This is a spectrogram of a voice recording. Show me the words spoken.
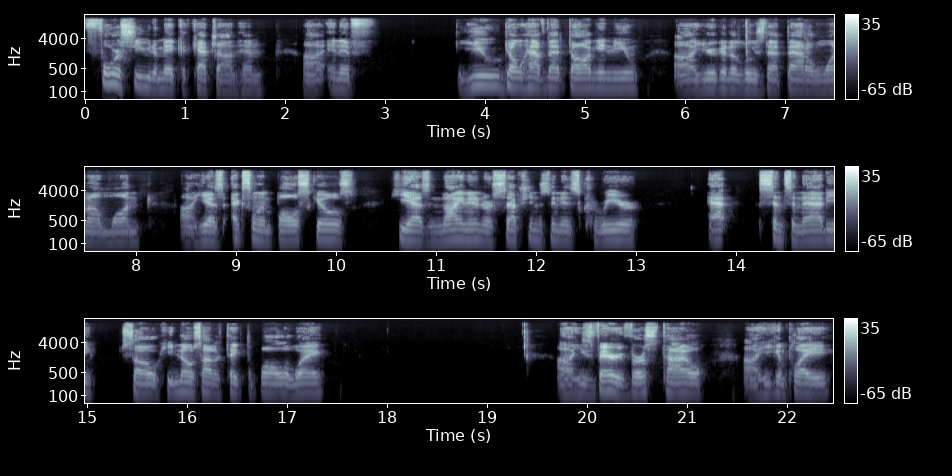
force you to make a catch on him. Uh, and if you don't have that dog in you, uh, you're going to lose that battle one on one. He has excellent ball skills. He has nine interceptions in his career at Cincinnati, so he knows how to take the ball away. Uh, he's very versatile. Uh, he can play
